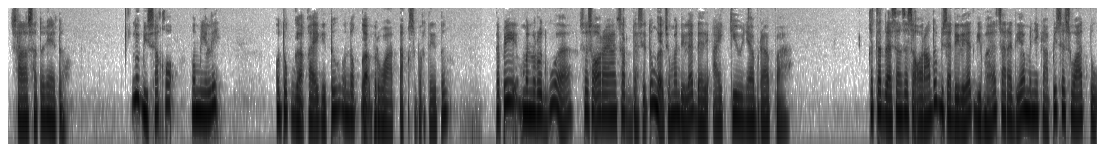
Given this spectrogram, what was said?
Salah satunya itu. Lu bisa kok memilih untuk gak kayak gitu, untuk gak berwatak seperti itu. Tapi menurut gua, seseorang yang cerdas itu gak cuma dilihat dari IQ-nya berapa. Kecerdasan seseorang tuh bisa dilihat gimana cara dia menyikapi sesuatu.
